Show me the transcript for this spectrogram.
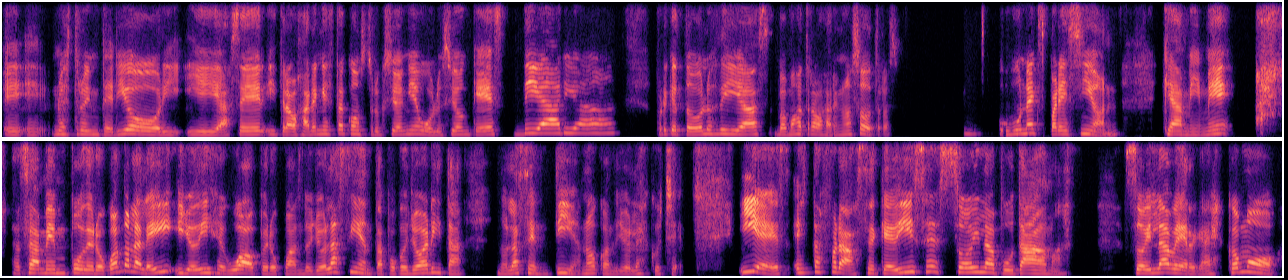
eh, nuestro interior y, hacer y trabajar en esta construcción y evolución que es diaria, porque todos los días vamos a trabajar en nosotros. Hubo una expresión que a mí me, o sea, me empoderó cuando la leí y yo dije, wow, pero cuando yo la sienta, porque yo ahorita no la sentía, ¿no? Cuando yo la escuché. Y es esta frase que dice, soy la puta ama, soy la verga. Es como,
